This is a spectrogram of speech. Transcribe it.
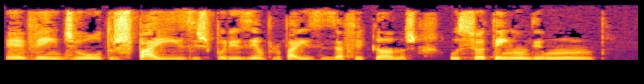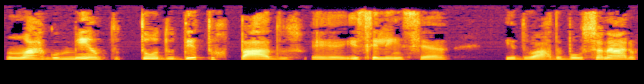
é, vêm de outros países, por exemplo, países africanos. O senhor tem um, um, um argumento todo deturpado, é, Excelência Eduardo Bolsonaro.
